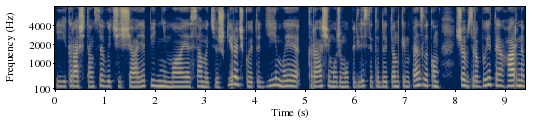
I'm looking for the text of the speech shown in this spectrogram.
і краще там все вичищає, піднімає саме цю шкірочку, і тоді ми краще можемо підлізти туди тонким пензликом, щоб зробити гарне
